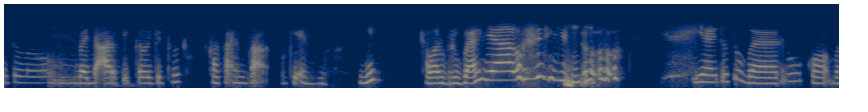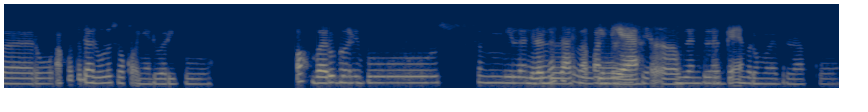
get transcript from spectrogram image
gitu loh. Mm. Baca artikel gitu KKMK UGM loh. Ini kawan berubahnya bukan gitu. Iya itu tuh baru kok baru aku tuh udah lulus pokoknya 2000 oh baru 2019 19 atau mungkin 18 ya. ya Heeh. 19 kayaknya baru mulai berlaku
